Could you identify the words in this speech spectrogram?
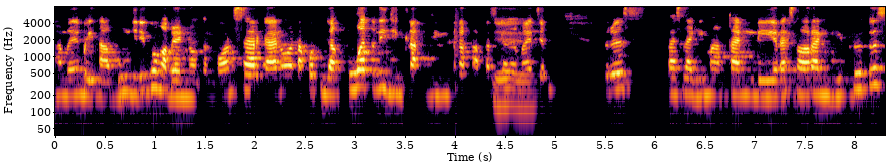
hamilnya bayi tabung, jadi gue nggak berani nonton konser kan, Wah, takut nggak kuat nanti jingkrak-jingkrak apa segala Iya, iya. macem. Terus pas lagi makan di restoran gitu, terus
